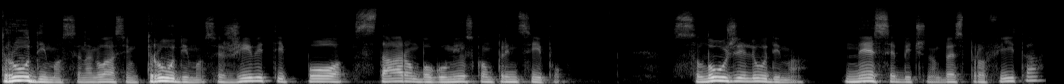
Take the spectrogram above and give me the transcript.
trudimo se, naglasim, trudimo se živiti po starom bogumilskom principu. Služi ljudima nesebično, bez profita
